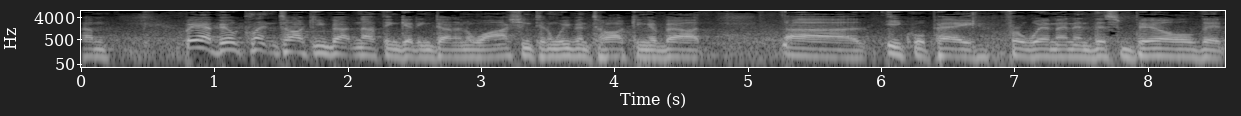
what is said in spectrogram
Um, but yeah, Bill Clinton talking about nothing getting done in Washington. We've been talking about uh, equal pay for women and this bill that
